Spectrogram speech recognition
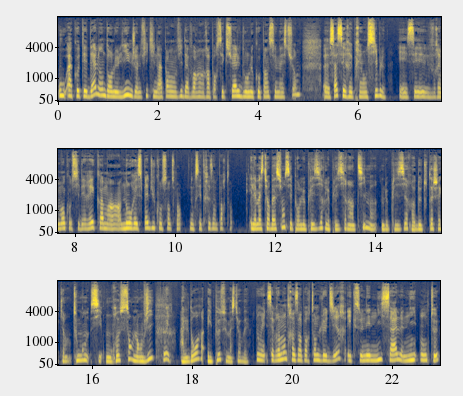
ou à côté d'elle, hein, dans le lit, une jeune fille qui n'a pas envie d'avoir un rapport sexuel dont le copain se masturbe. Euh, ça, c'est répréhensible et c'est vraiment considéré comme un non-respect du consentement. Donc c'est très important. Et la masturbation, c'est pour le plaisir, le plaisir intime, le plaisir de tout à chacun. Tout le monde, si on ressent l'envie, a le droit et peut se masturber. Oui, c'est vraiment très important de le dire et que ce n'est ni sale ni honteux.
